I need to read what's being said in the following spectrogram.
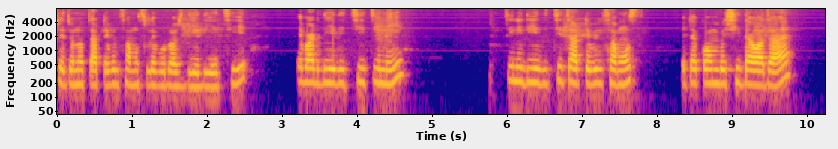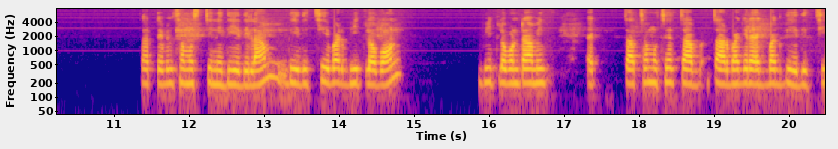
সেজন্য চার টেবিল চামচ লেবুর রস দিয়ে দিয়েছি। এবার দিয়ে দিচ্ছি চিনি। চিনি দিয়ে দিচ্ছি চার টেবিল চামচ, এটা কম বেশি দেওয়া যায়। চার টেবিল চামচ চিনি দিয়ে দিলাম। দিয়ে দিচ্ছি এবার ভিট লবণ। বিট লবণটা আমি এক চার চামচের চা, চার ভাগের এক ভাগ দিয়ে দিচ্ছি।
